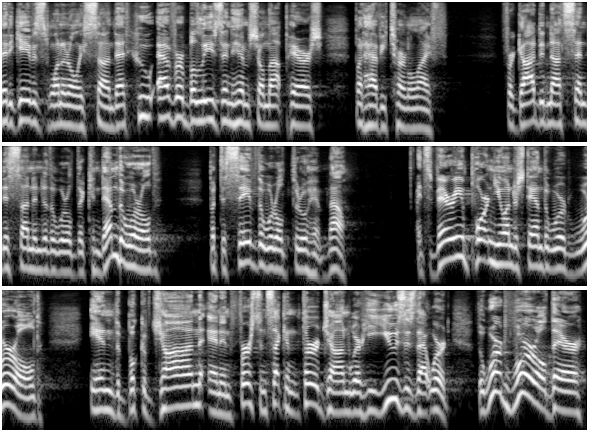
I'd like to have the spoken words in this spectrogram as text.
that he gave his one and only Son, that whoever believes in him shall not perish, but have eternal life. For God did not send his Son into the world to condemn the world, but to save the world through him. Now, it's very important you understand the word world in the book of John and in 1st and 2nd and 3rd John where he uses that word. The word world there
